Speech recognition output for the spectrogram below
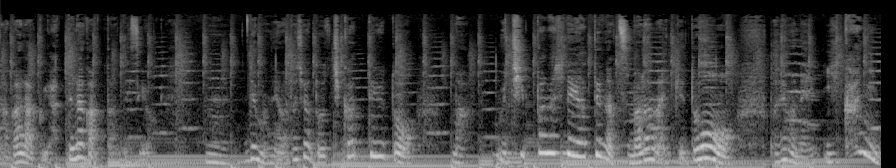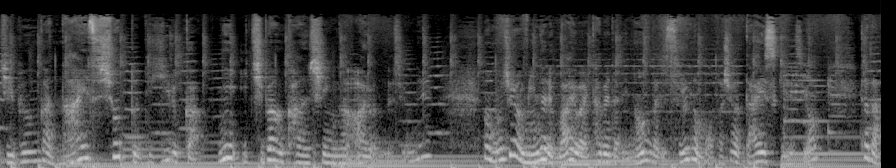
長らくやってなかったんですよ、うん、でもね私はどっちかっていうとまあ打ちっぱなしでやってるのはつまらないけどまあ、でもねいかに自分がナイスショットできるかに一番関心があるんですよね、まあ、もちろんみんなでワイワイ食べたり飲んだりするのも私は大好きですよ。ただ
